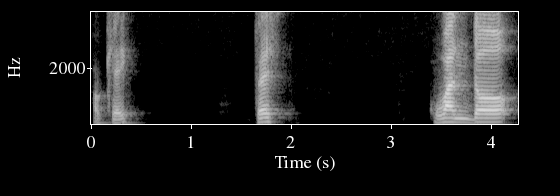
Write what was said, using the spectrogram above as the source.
¿Ok? Entonces, cuando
